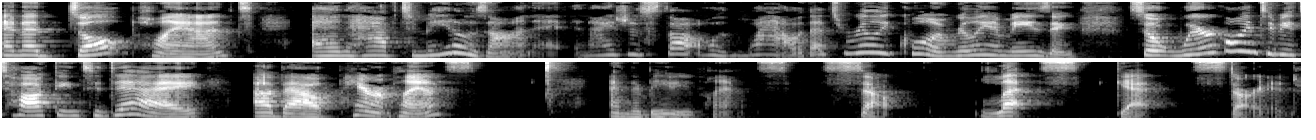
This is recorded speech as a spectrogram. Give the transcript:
an adult plant and have tomatoes on it. And I just thought, oh, wow, that's really cool and really amazing. So, we're going to be talking today about parent plants and their baby plants. So, let's get started.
